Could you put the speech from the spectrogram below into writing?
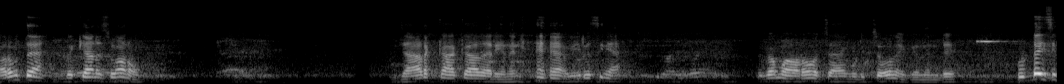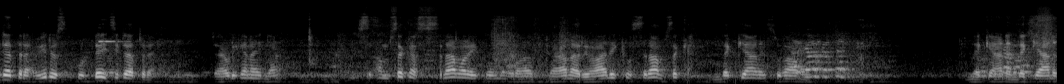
പറമുത്തേ എന്തൊക്കെയാണ്? സുഖാണോ? ജാടക്കാക്കാന്ന് അറിയുന്നുണ്ട് വീരൂസിനാ. സുഖമാണോ? ചായ കുടിച്ചോ? നിൽക്കുന്നുണ്ട് ഫുഡ് കഴിച്ചിട്ട് എത്ര വീരൂസ് ഫുഡ് കഴിച്ചിട്ട് എത്ര ചായ കുടിക്കാനായില്ല. അംസക്ക. അസ്സലാം വലൈക്കും കാണാറ് വാലിക്കും അസ്സലാം. അംസക്ക. എന്തൊക്കെയാണ് സുഖാണോ എന്തൊക്കെയാണ്? എന്തൊക്കെയാണ്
